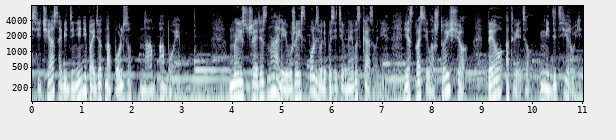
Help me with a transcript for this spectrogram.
Сейчас объединение пойдет на пользу нам обоим. Мы с Джерри знали и уже использовали позитивные высказывания. Я спросила, что еще? Тео ответил, медитируй.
